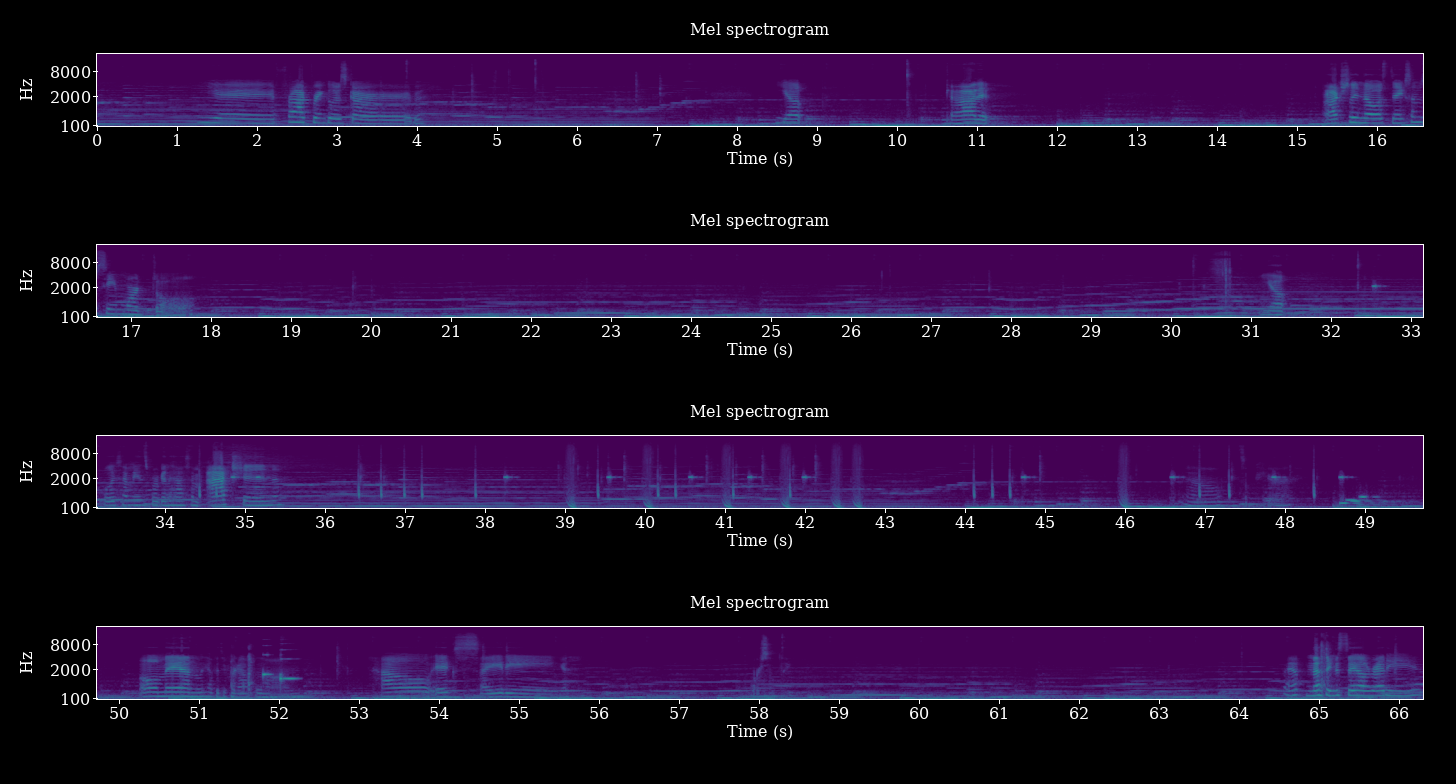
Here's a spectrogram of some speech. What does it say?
Yay, frog wrangler's garb. Yep. Got it. Actually, no, it makes them seem more dull. Yep. At least that means we're gonna have some action. Oh man, we have a different outfit on. How exciting. Or something. I have nothing to say already.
